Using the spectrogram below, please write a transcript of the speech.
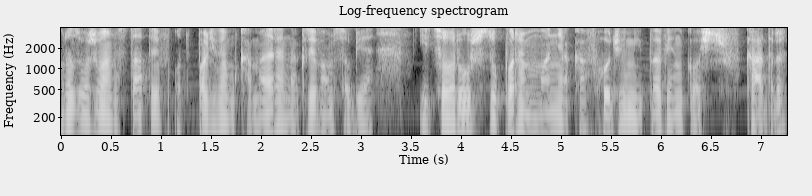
Rozłożyłem statyw, odpaliłem kamerę, nagrywam sobie i co rusz z uporem maniaka wchodził mi pewien gość w kadr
